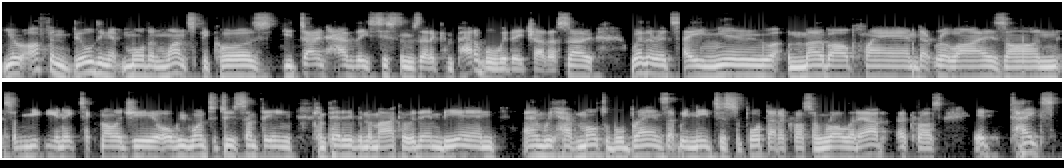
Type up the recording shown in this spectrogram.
you're often building it more than once because you don't have these systems that are compatible with each other. So, whether it's a new mobile plan that relies on some unique technology, or we want to do something competitive in the market with NBN, and we have multiple brands that we need to support that across and roll it out across. It takes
